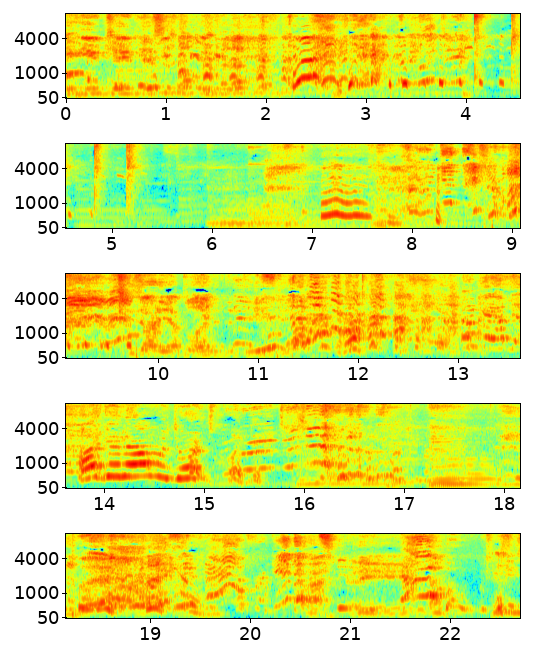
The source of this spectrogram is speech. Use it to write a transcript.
YouTube, this is what we put up with. She's already uploaded it to YouTube. I'm done. I get out with George Alright, ready? One, two,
